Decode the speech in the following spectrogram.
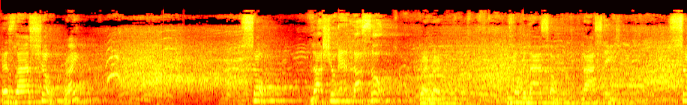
his last show, right? So, last show and last song. Right, right. It's gonna be last song, last stage. So,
